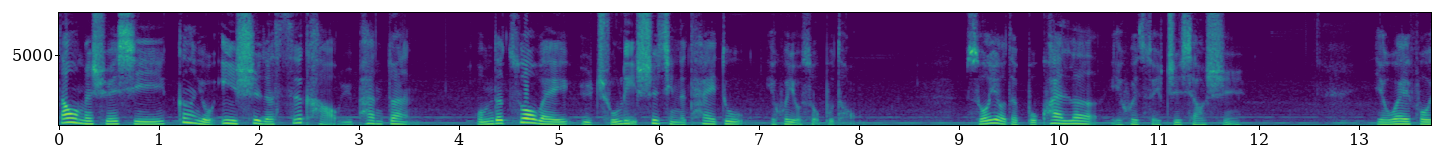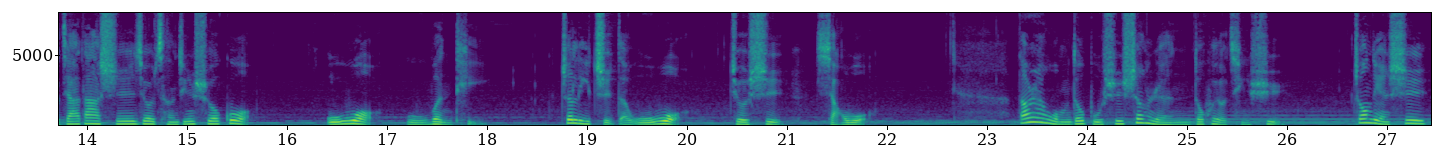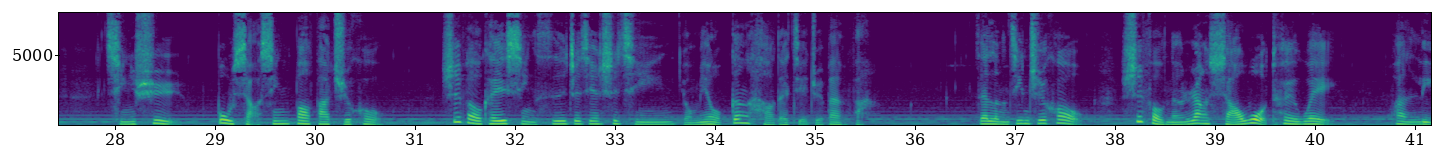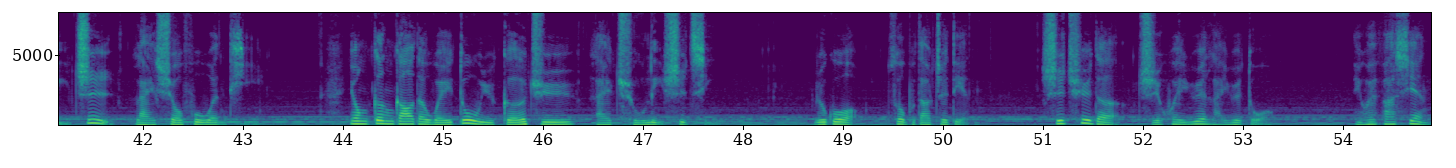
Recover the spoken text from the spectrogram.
当我们学习更有意识的思考与判断，我们的作为与处理事情的态度也会有所不同，所有的不快乐也会随之消失。有位佛家大师就曾经说过：“无我无问题。”这里指的无我，就是小我。当然，我们都不是圣人，都会有情绪。重点是，情绪不小心爆发之后，是否可以醒思这件事情有没有更好的解决办法？在冷静之后，是否能让小我退位？换理智来修复问题，用更高的维度与格局来处理事情。如果做不到这点，失去的只会越来越多。你会发现，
